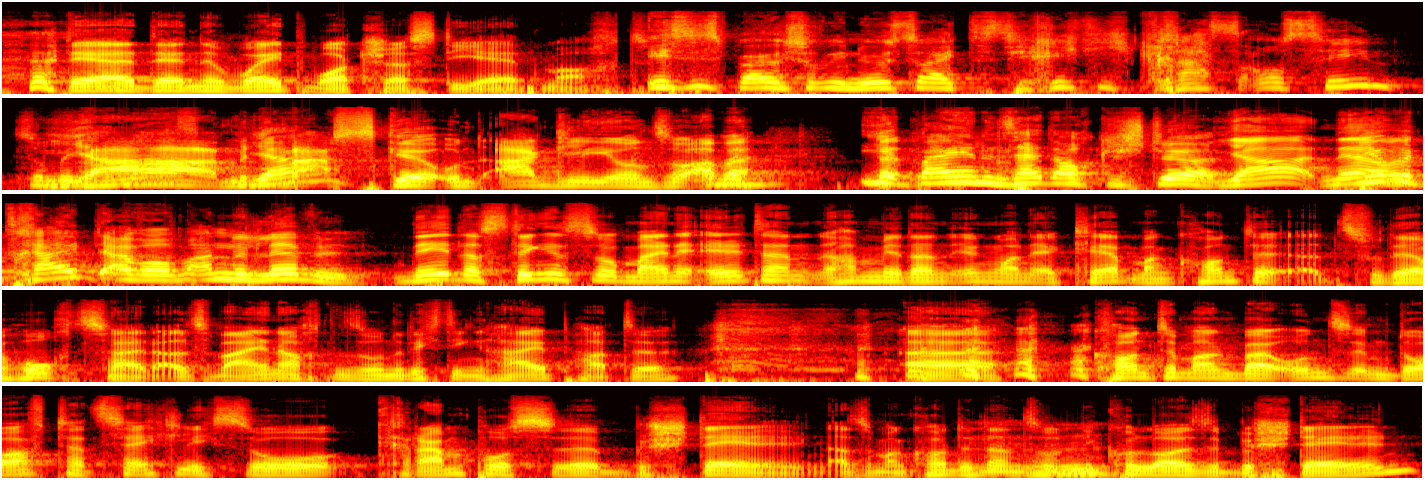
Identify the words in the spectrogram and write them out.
der, der eine Weight Watchers Diät macht. Ist es bei euch so wie in Österreich, dass die richtig krass aussehen? So mit ja, Mas mit ja? Maske und ugly und so. Aber, aber ihr da, Bayern seid auch gestört. Ja, ne, ihr betreibt einfach auf einem anderen Level. Nee, das Ding ist so, meine Eltern haben mir dann irgendwann erklärt, man konnte zu der Hochzeit, als Weihnachten so einen richtigen Hype hatte, äh, konnte man bei uns im Dorf tatsächlich so Krampusse bestellen. Also man konnte dann mhm. so Nikoläuse bestellen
